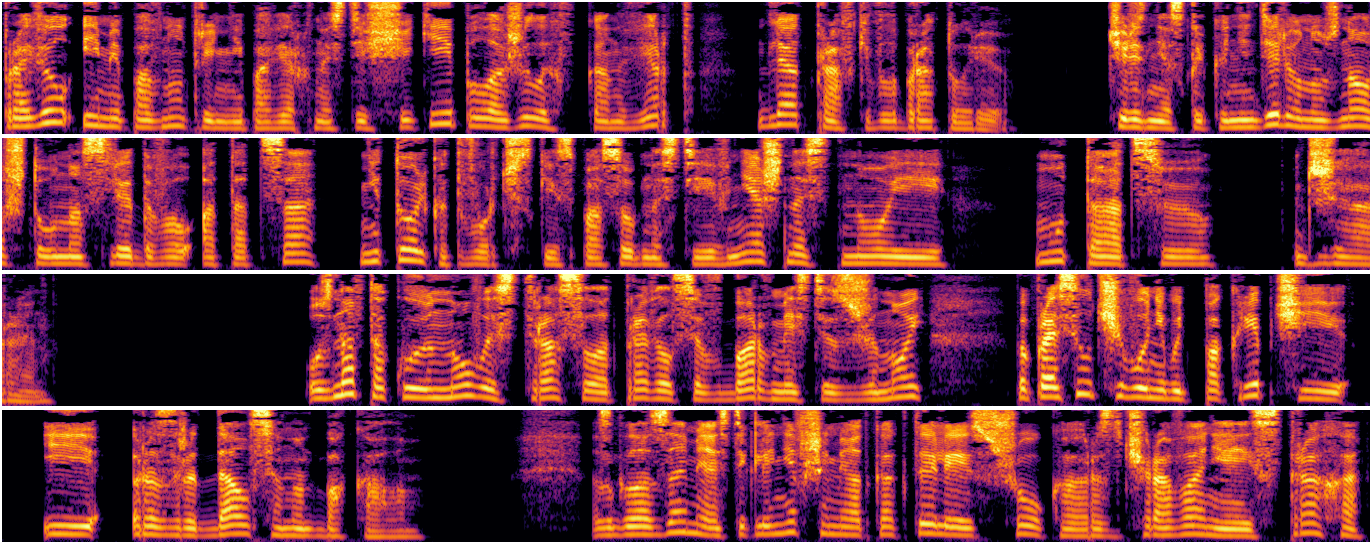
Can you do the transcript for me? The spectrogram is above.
провел ими по внутренней поверхности щеки и положил их в конверт для отправки в лабораторию. Через несколько недель он узнал, что унаследовал от отца не только творческие способности и внешность, но и мутацию GRN. Узнав такую новость, Рассел отправился в бар вместе с женой, попросил чего-нибудь покрепче и разрыдался над бокалом. С глазами, остекленевшими от коктейля из шока, разочарования и страха,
